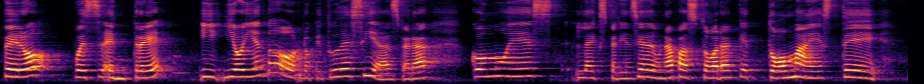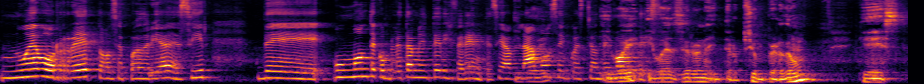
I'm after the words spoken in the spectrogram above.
pero pues entré, y, oyendo lo que tú decías, ¿verdad? ¿Cómo es la experiencia de una pastora que toma este nuevo reto, se podría decir, de un monte completamente diferente, si hablamos en cuestión de montes. Y voy a hacer una interrupción, perdón, que es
